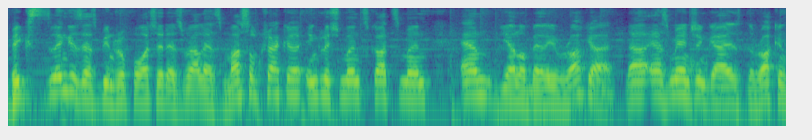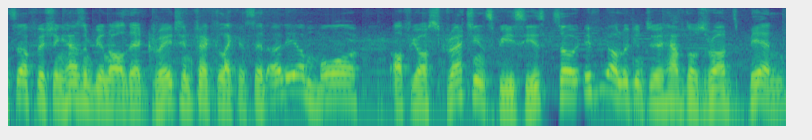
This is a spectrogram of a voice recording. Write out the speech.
Big slingers has been reported as well as mussel cracker, Englishman, Scotsman, and yellow belly rockcod. Now, as mentioned, guys, the rock and surf fishing hasn't been all that great. In fact, like I said earlier, more of your scratching species. So if you are looking to have those rods bend,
